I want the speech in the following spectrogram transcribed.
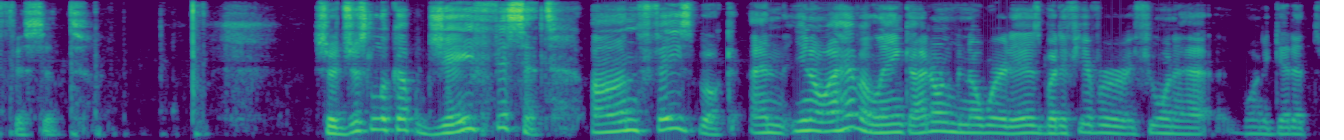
Fiset so just look up Jay Fiset on Facebook. And you know I have a link. I don't even know where it is but if you ever if you want to want to get it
